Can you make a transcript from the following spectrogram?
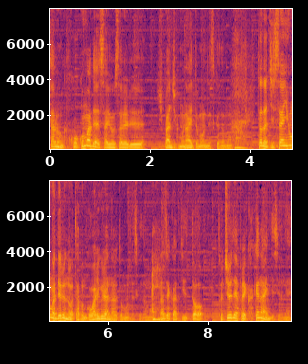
多分ここまで採用される出版塾もないと思うんですけども、はい、ただ実際に本が出るのは多分5割ぐらいになると思うんですけどもなぜかっていうと途中でやっぱり書けないんですよね。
